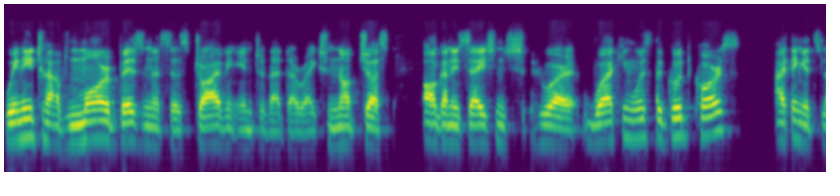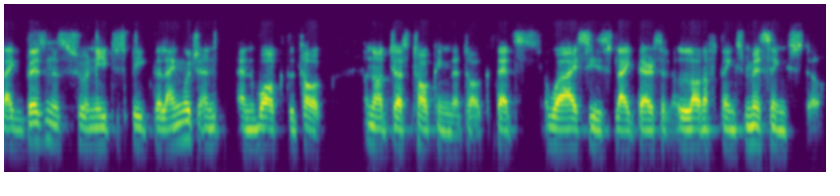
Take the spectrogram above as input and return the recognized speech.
we need to have more businesses driving into that direction, not just organizations who are working with the good cause. I think it's like business who need to speak the language and, and walk the talk, not just talking the talk. That's where I see it's like there's a lot of things missing still.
